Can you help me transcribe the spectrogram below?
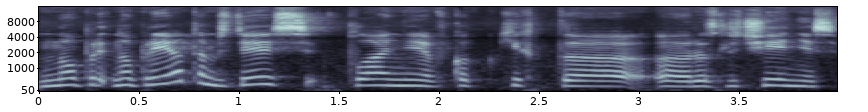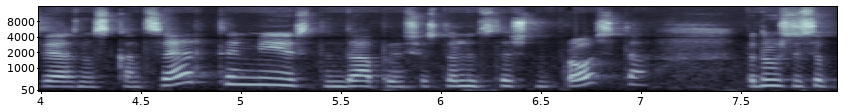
Но при, но при этом здесь в плане в каких-то э, развлечений, связанных с концертами, стендапом и все остальное, достаточно просто, потому что сюда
